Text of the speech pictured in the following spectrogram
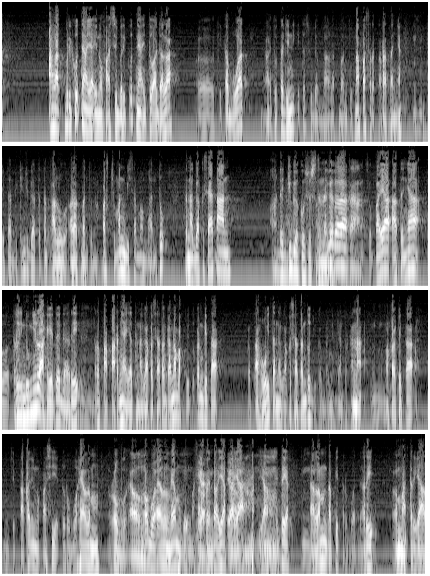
alat berikutnya ya inovasi berikutnya itu adalah uh, kita buat Nah itu tadi ini kita sudah alat bantu nafas rata-ratanya. Mm-hmm. Kita bikin juga tetap alu alat bantu nafas, cuman bisa membantu tenaga kesehatan. Ada juga khusus tenaga juga, kesehatan. Supaya artinya uh, terlindungilah gitu ya dari hmm. terpaparnya ya tenaga kesehatan. Karena waktu itu kan kita ketahui tenaga kesehatan itu juga banyak yang terkena. Hmm. Maka kita menciptakan inovasi yaitu robo helm. Robo helm. Robo helm ya mungkin Mas yeah. Alvin tahu ya yeah. kayak hmm. yang itu ya hmm. helm tapi terbuat dari uh, material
